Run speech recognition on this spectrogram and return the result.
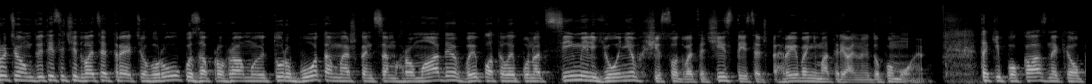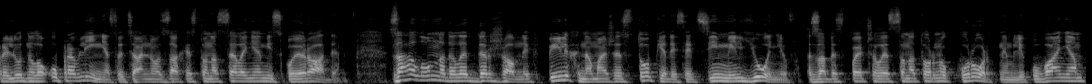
Протягом 2023 року за програмою Турбота мешканцям громади виплатили понад 7 мільйонів 626 тисяч гривень матеріальної допомоги. Такі показники оприлюднило управління соціального захисту населення міської ради. Загалом надали державних пільг на майже 157 мільйонів. Забезпечили санаторно-курортним лікуванням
